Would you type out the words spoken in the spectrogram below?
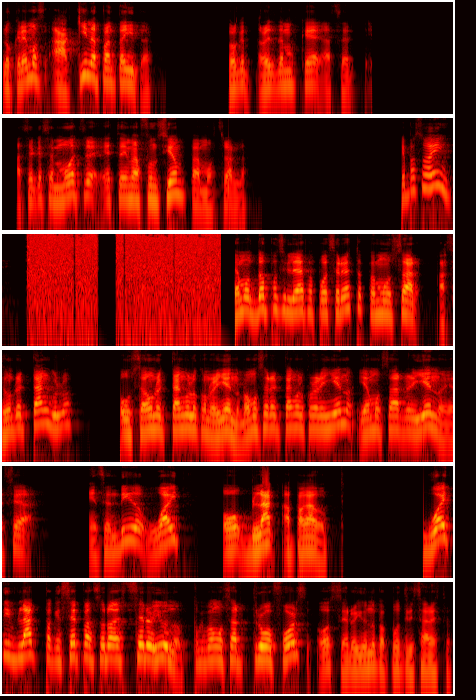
lo queremos aquí en la pantallita. Porque ahorita tenemos que hacer, hacer que se muestre esta misma función para mostrarla. ¿Qué pasó ahí? Tenemos dos posibilidades para poder hacer esto. Podemos usar, hacer un rectángulo o usar un rectángulo con relleno. Vamos a usar rectángulo con relleno y vamos a usar relleno, ya sea encendido, white o black apagado. White y black, para que sepan, solo es 0 y 1. Porque vamos a usar true o false o 0 y 1 para poder utilizar esto.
